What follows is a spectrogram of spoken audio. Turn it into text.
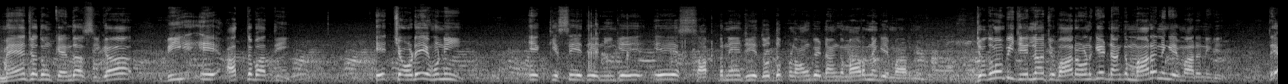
ਮੈਂ ਜਦੋਂ ਕਹਿੰਦਾ ਸੀਗਾ ਵੀ ਇਹ ਅੱਤਵਾਦੀ ਇਹ ਚੌੜੇ ਹੁਣੀ, ਇਹ ਕਿਸੇ ਦੇ ਨਹੀਂ ਗਏ, ਇਹ ਸੱਪ ਨੇ ਜੇ ਦੁੱਧ ਪਿਲਾਉਂਗੇ, ਡੰਗ ਮਾਰਨਗੇ ਮਾਰਨਗੇ। ਜਦੋਂ ਵੀ ਜੇਲ੍ਹਾਂ ਚੋਂ ਬਾਹਰ ਆਉਣਗੇ, ਡੰਗ ਮਾਰਨਗੇ ਮਾਰਨਗੇ। ਤੇ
